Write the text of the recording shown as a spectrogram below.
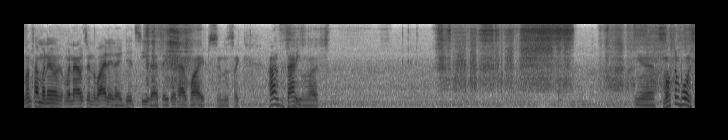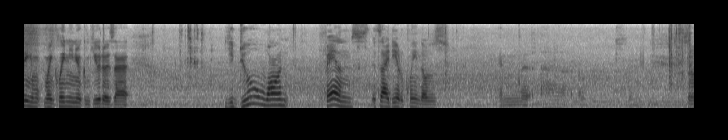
One time when I, when I was invited, I did see that they did have wipes, and it's like, how does that even work? Yeah. Most important thing when cleaning your computer is that you do want fans. It's the idea to clean those. And uh, okay. so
